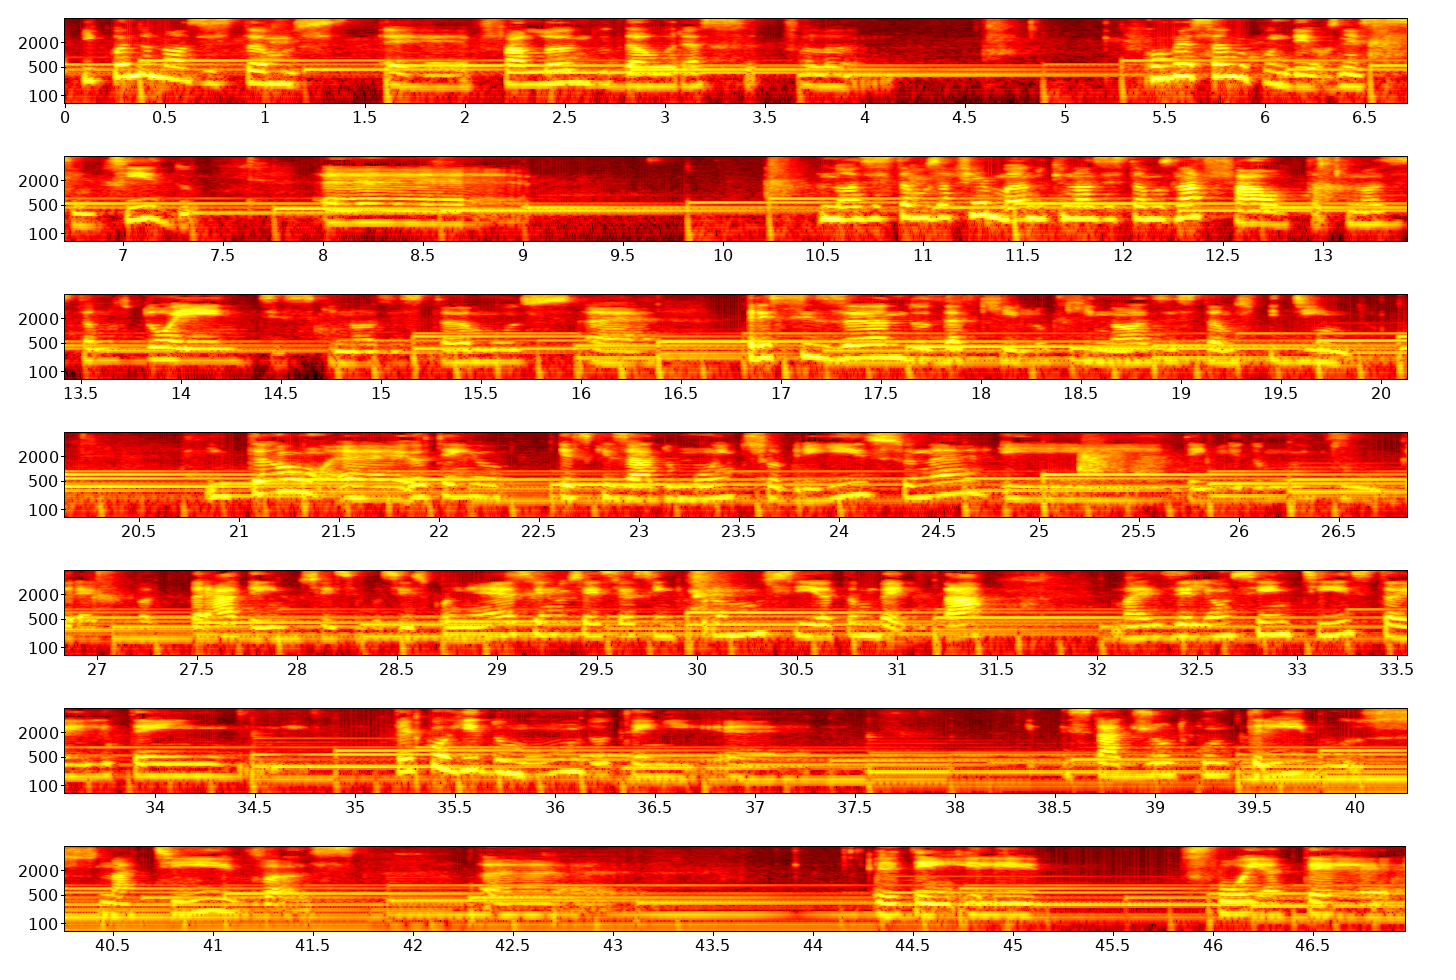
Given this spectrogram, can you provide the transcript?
E quando nós estamos é, falando da oração, falando, conversando com Deus nesse sentido, é, nós estamos afirmando que nós estamos na falta, que nós estamos doentes, que nós estamos é, precisando daquilo que nós estamos pedindo. Então, é, eu tenho pesquisado muito sobre isso, né? E tenho lido muito Greg Braden, não sei se vocês conhecem, não sei se é assim que pronuncia também, tá? Mas ele é um cientista, ele tem percorrido o mundo, tem é, estado junto com tribos nativas, é, ele tem, ele foi até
